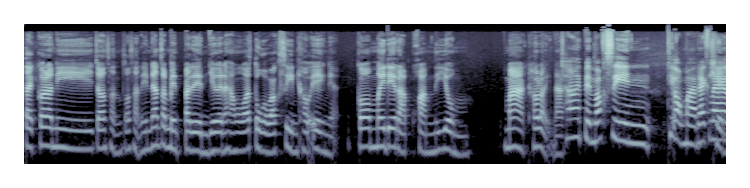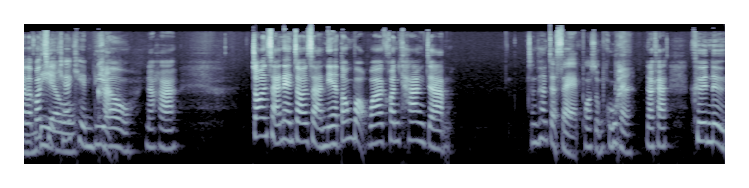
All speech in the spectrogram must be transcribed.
แต่กรณีจอร์นสันจอร์นสันนี่น่าจะเป็นประเด็นเยอะนะคะเพราะว่าตัววัคซีนเขาเองเนี่ยก็ไม่ได้รับความนิยมมากเท่าไหร่นักใช่ เป็นวัคซีนที่ออกมาเข็แรกมๆแล้วก็ฉีดเดียวแค่เข็มเดียวนะคะจอร์นสันแอนด์จอร์นสันเนี่ยต้องบอกว่าค่อนข้างจะค่อนข้างจะแสบพอสมควรค่ะนะคะ คือหนึ่ง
